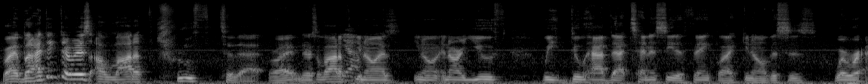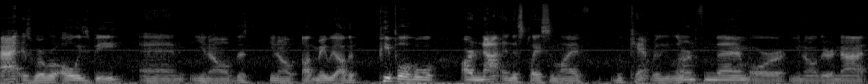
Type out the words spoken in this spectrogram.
right? But I think there is a lot of truth to that, right? There's a lot of, Yeah. you know, as you know, in our youth, we do have that tendency to think like, you know, this is where we're at is where we'll always be, and you know, the, you know, uh, maybe other people who are not in this place in life, we can't really learn from them, or you know, they're not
